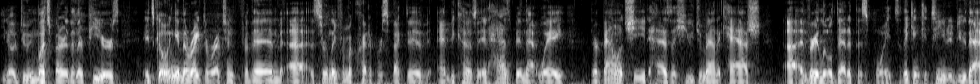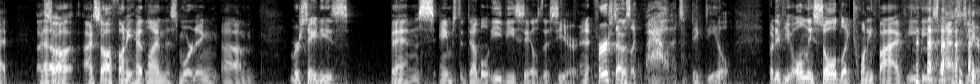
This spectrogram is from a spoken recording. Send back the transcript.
you know doing much better than their peers it's going in the right direction for them, uh, certainly from a credit perspective. And because it has been that way, their balance sheet has a huge amount of cash uh, and very little debt at this point. So they can continue to do that. I saw I saw a funny headline this morning. Um, Mercedes Benz aims to double EV sales this year, and at first I was like, "Wow, that's a big deal." But if you only sold like 25 EVs last year,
